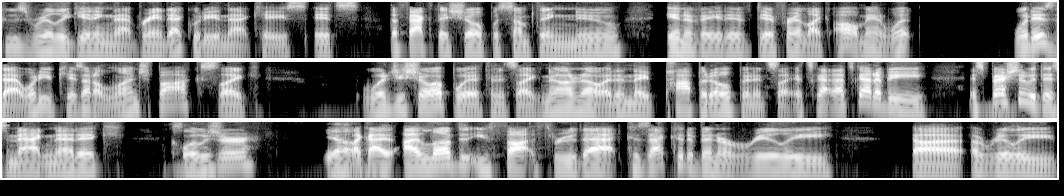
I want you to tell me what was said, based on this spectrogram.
Who's really getting that brand equity in that case? It's the fact they show up with something new, innovative, different. Like, oh man, what what is that? What are you? Is that a lunchbox? Like, what did you show up with? And it's like, no, no, no. And then they pop it open. It's like it's got that's got to be, especially with this magnetic closure. Yeah. Like I, I love that you thought through that because that could have been a really, uh, a really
